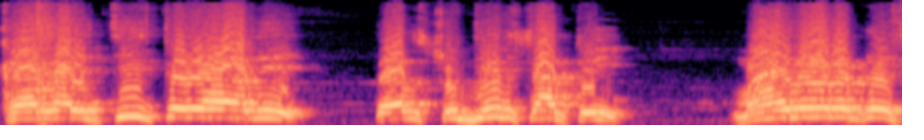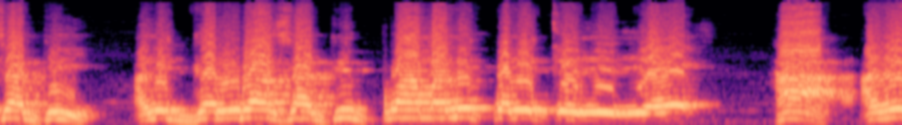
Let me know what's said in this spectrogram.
करायचीच वेळ आली. तर सुधीरसाठी मायनॉरिटीसाठी आणि गरिबासाठी प्रामाणिकपणे केलेली आहे. हा आणि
